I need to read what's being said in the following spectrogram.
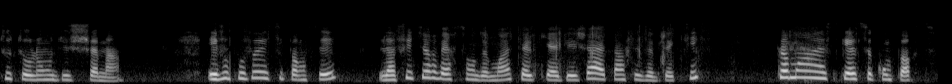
tout au long du chemin. Et vous pouvez aussi penser, la future version de moi, celle qui a déjà atteint ses objectifs, comment est-ce qu'elle se comporte?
